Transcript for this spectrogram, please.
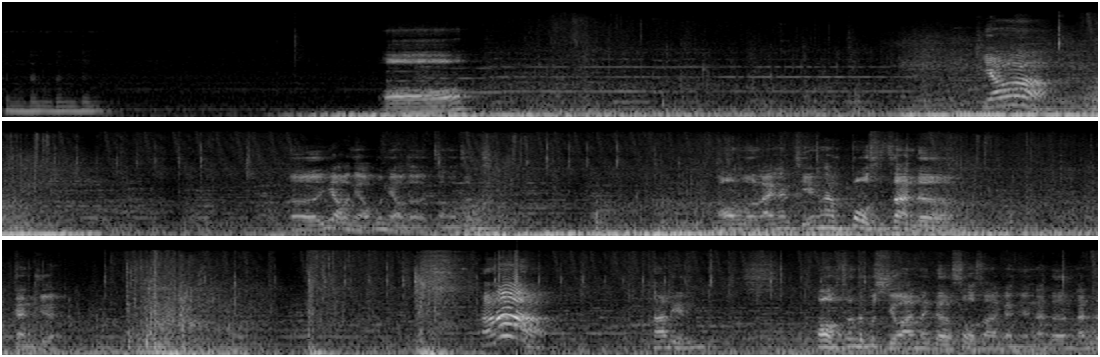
噔噔噔噔。哦。鸟啊！呃，要鸟不鸟的，长得真丑。好，我们来看体验看 boss 战的感觉。啊！他连哦，真的不喜欢那个受伤的感觉，难得难得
